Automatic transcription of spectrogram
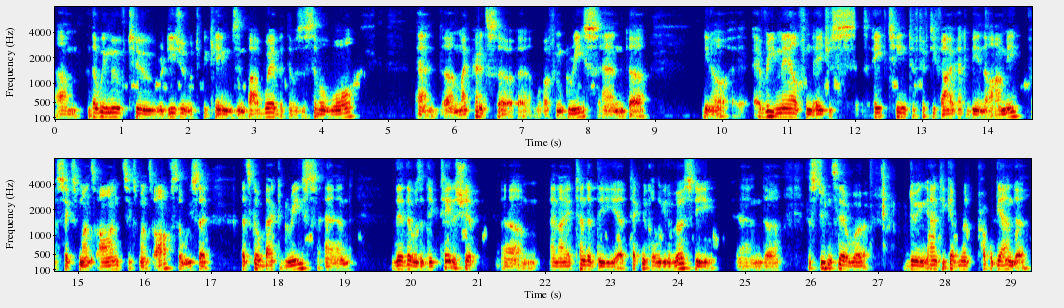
Um, then we moved to Rhodesia, which became Zimbabwe, but there was a civil war. And uh, my parents uh, uh were from Greece, and uh, you know, every male from the ages 18 to 55 had to be in the army for six months on, six months off. So we said, let's go back to Greece. And there, there was a dictatorship. Um, and I attended the uh, technical university, and uh, the students there were doing anti government propaganda.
